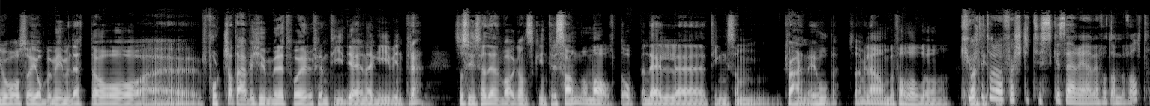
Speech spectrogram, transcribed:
jo også jobber mye med dette, og uh, fortsatt er bekymret for fremtidige energivintre, så syns jeg den var ganske interessant, og malte opp en del ting som kverner i hodet. Så den vil jeg anbefale alle å Kult at det var første tyske serie vi har fått anbefalt.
